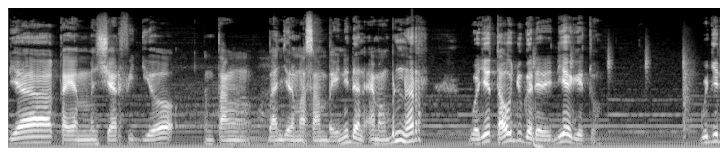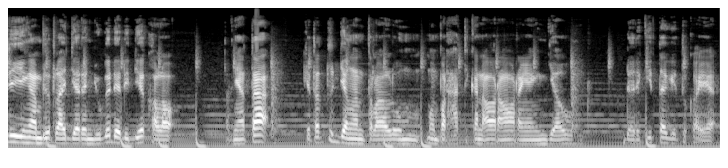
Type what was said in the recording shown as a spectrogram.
dia kayak men-share video tentang banjir Masamba ini dan emang bener gue aja tahu juga dari dia gitu. Gue jadi ngambil pelajaran juga dari dia kalau ternyata kita tuh jangan terlalu memperhatikan orang-orang yang jauh dari kita gitu kayak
